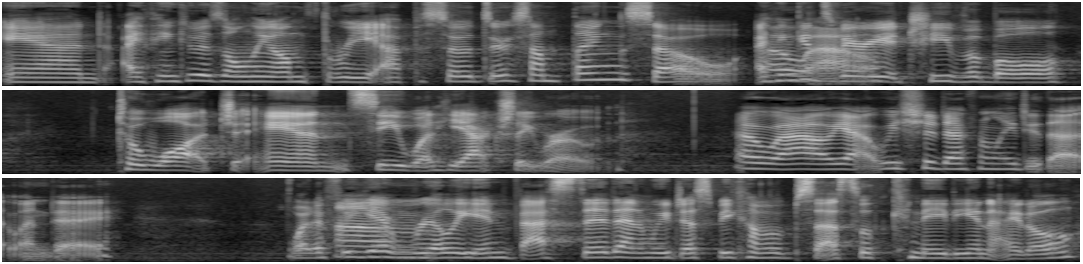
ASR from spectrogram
and I think it was only on three episodes or something. So I oh, think Oh, it's very achievable to watch and see what he actually wrote. Oh wow, yeah, we should definitely do that one day. What if we get um, really invested and we just become obsessed with Canadian Idol?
